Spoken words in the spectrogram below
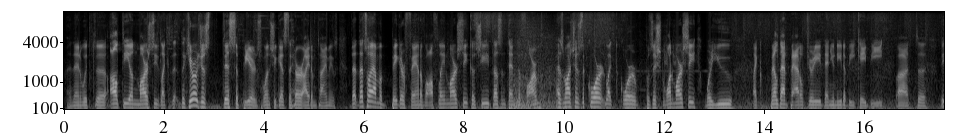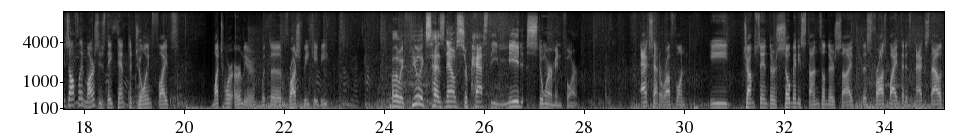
And then with the ulti on Marci, like the, the hero just disappears once she gets to her item timings. That, that's why I'm a bigger fan of offlane Marci, because she doesn't tend to farm as much as the core, like core position 1 Marci, where you like build that Battle Fury, then you need a BKB. But uh, these offlane Marcis, they tend to join fights much more earlier with the rush BKB. By the way, Felix has now surpassed the mid-storm in form. X had a rough one. He jumps in. There's so many stuns on their side. This Frostbite that is maxed out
